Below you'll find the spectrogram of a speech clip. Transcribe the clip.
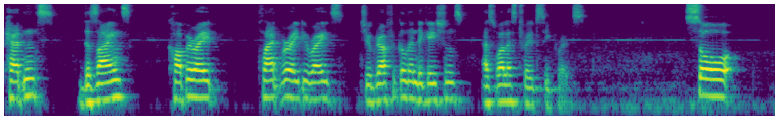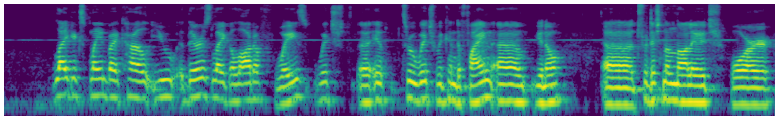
patents, designs, copyright, plant variety rights, geographical indications, as well as trade secrets. So, like explained by Kyle, you there's like a lot of ways which uh, through which we can define, um, you know, uh, traditional knowledge or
